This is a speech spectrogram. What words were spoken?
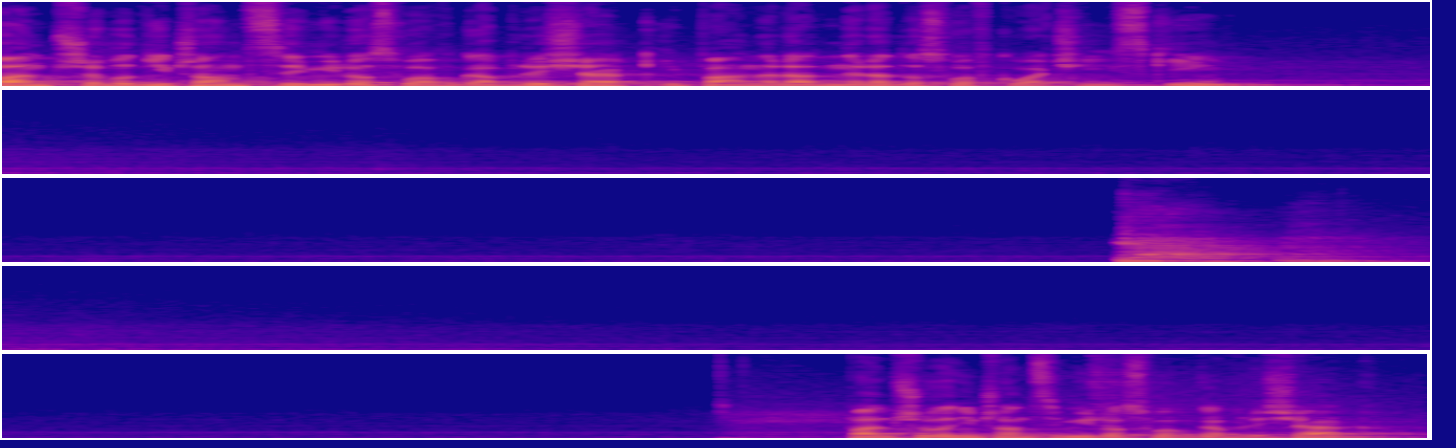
Pan przewodniczący Mirosław Gabrysiak i pan radny Radosław Kołaciński. Pan przewodniczący Mirosław Gabrysiak.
